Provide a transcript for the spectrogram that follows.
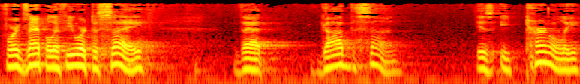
For example, if you were to say that God the Son is eternally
